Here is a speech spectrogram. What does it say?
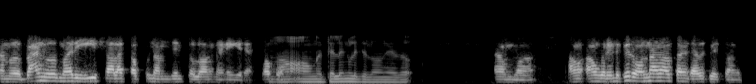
நம்ம பெங்களூர் மாதிரி ஈசாலா கப்பு நம்புன்னு சொல்லுவாங்கன்னு நினைக்கிறேன். அவங்க தெலுங்குல சொல்லுவாங்க ஏதோ. ஆமா. அவங்க அவங்க ரெண்டு பேரும் ஒன்னா தான் உட்காந்து கதை பேசுவாங்க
